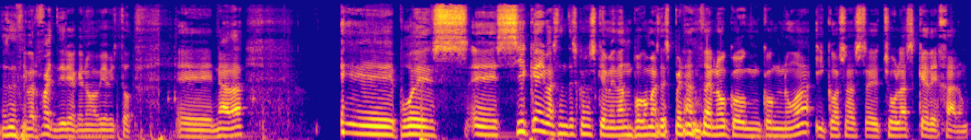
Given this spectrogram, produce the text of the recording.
desde Cyberfight diría que no había visto eh, nada. Eh, pues eh, sí que hay bastantes cosas que me dan un poco más de esperanza, ¿no? Con, con Noah y cosas eh, chulas que dejaron.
